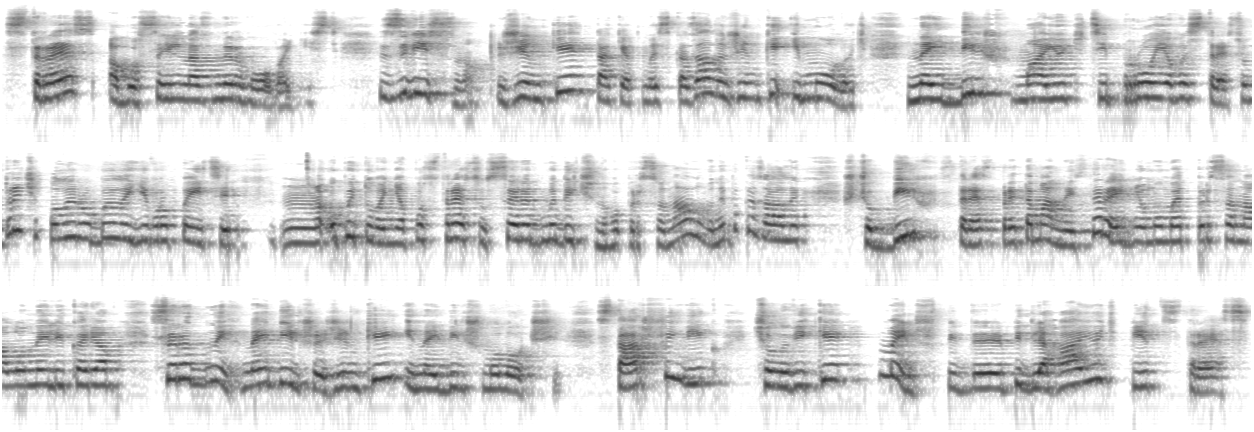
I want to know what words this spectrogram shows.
стрес або сильна знервованість. Звісно, жінки, так як ми сказали, жінки і молодь найбільш мають ці прояви стресу. До речі, коли робили європейці опитування по стресу серед медичного персоналу, вони показали, що більш стрес притаманний середньому медперсоналу, не лікарям. Серед них найбільше жінки і найбільш молодші. Старший вік, чоловіки менш під, е, підлягають під стрес.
